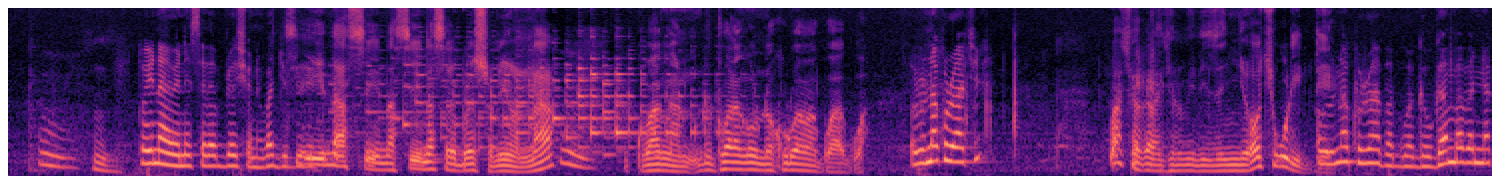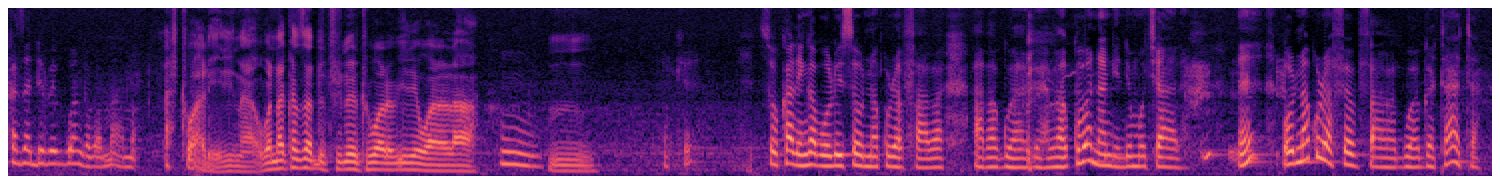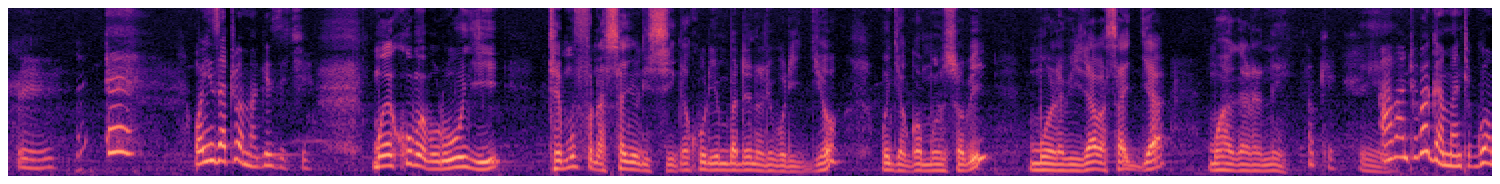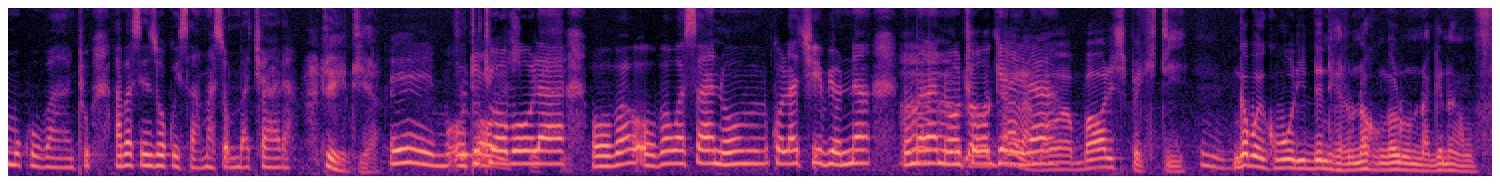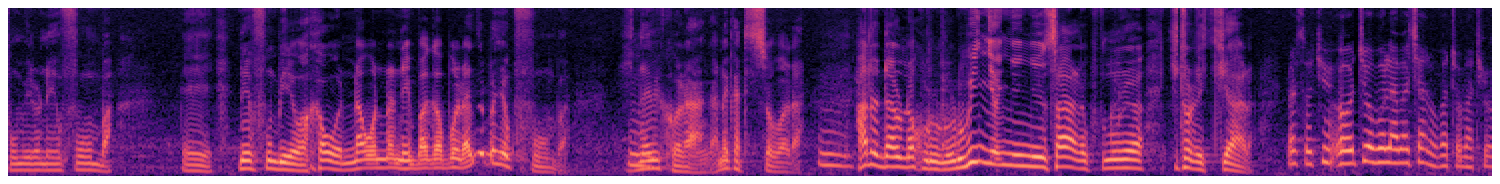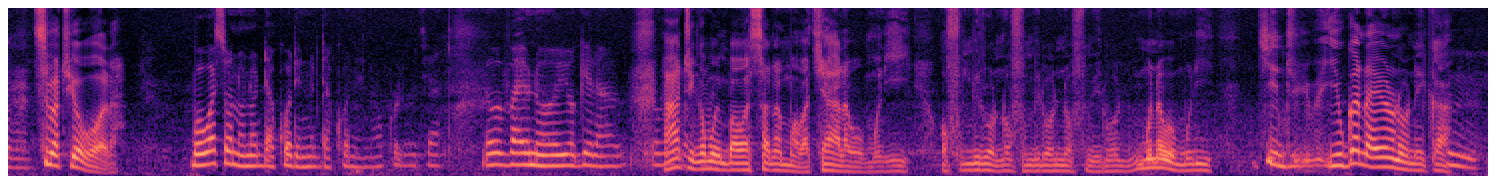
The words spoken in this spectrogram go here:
tolinayo ne celebration jubile siina siina celebration yonna. Kubanga ndutwala nga olunaku lwabagwagwa olunaku lwaki lwaki oyagala nkirumirize nnyo okiwulidde. Olunaku lwabagwaga ogamba bannakazadde b'eggwanga bamaama atwala eri naawe. Banakazadde tulina tuwalabire walala. Okay. So kale nga bwolwisa olunaku lwaffe aba- abagwaga. Aba- kuba nange ndi mukyala Eh? olunaku lwaffe ffe abagwaga taata. Eh, oyinza tuwa magezi ki? Mwekuume bulungi temufuna ssanyu lisinga kuli mbadde nali bulijjo mujjagwa mu nsobi mulabirire abasajja muhagalane Okay. Eh. abantu bagamba nti gwomu ku bantu abasinza okuyisa amaaso mu bakyala. Eh, otutyoboola oba wasa n'okola ki byonna nomala n'otwogerera. mbawa respect. Nga bwekubuulidde nti kati olunaku nga luno nagenda nga mufumbiro nenfumba. Eh, nenfumbire waka wonna wonna nembagabula nzimanya okufumba. Kinabikolanga ne kati sobola. Ate ddala olunaku luno lubi nnyo nnyo nnyo saala kutunulira kitole kikyala Otyobola abakyala oba tobatyobola sibatyoboola bwewasa ono noddako oli noddako nenokola otya? Novaayo noyogera anti nga bwe mbawasanamu abakyala bwe muli ofumirwa oli nofumirwa oli nofumirwa oli muna bwe muli. Kintu uganda yonooneka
